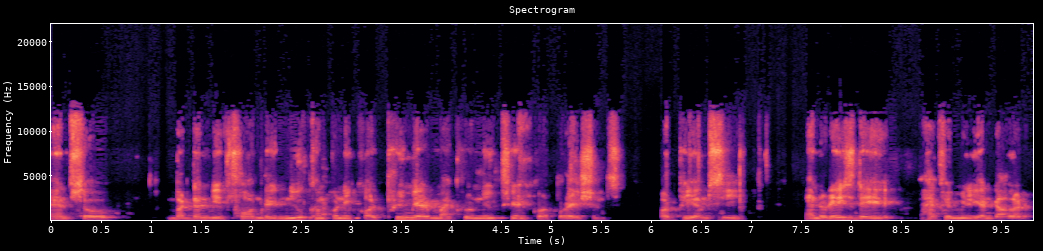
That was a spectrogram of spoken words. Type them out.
And so, but then we formed a new company called Premier Micronutrient Corporations or PMC and raised a half a million dollar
